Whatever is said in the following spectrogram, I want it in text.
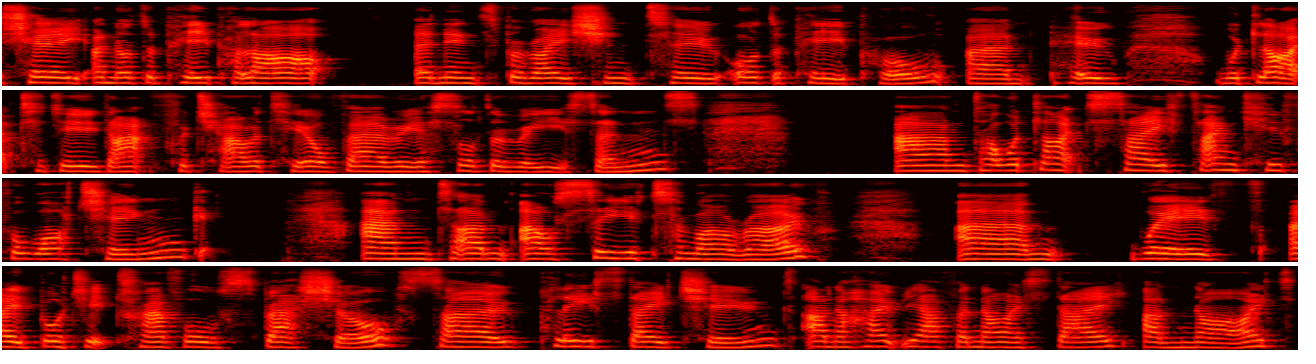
she and other people are an inspiration to other people um, who would like to do that for charity or various other reasons. And I would like to say thank you for watching and um, I'll see you tomorrow um, with a budget travel special. So please stay tuned and I hope you have a nice day and night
